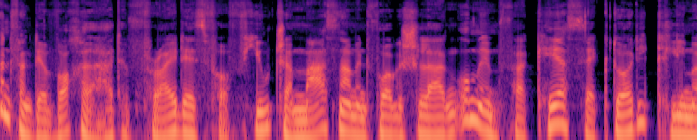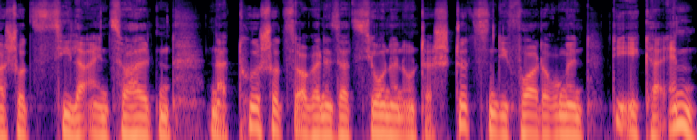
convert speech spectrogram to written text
Anfang der Woche hatte Fridays for Future Maßnahmen vorgeschlagen, um im Verkehrssektor die Klimaschutzziele einzuhalten. Naturschutzorganisationen unterstützen die Forderungen. Die EKM,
